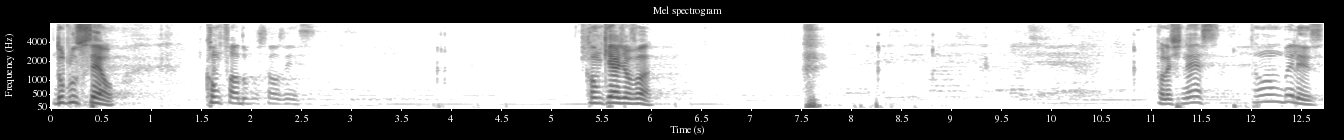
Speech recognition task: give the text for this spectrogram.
Duplo céu. Como fala duplo céuzinho? Como que é, Giovanni? Palestinense? Então, beleza.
